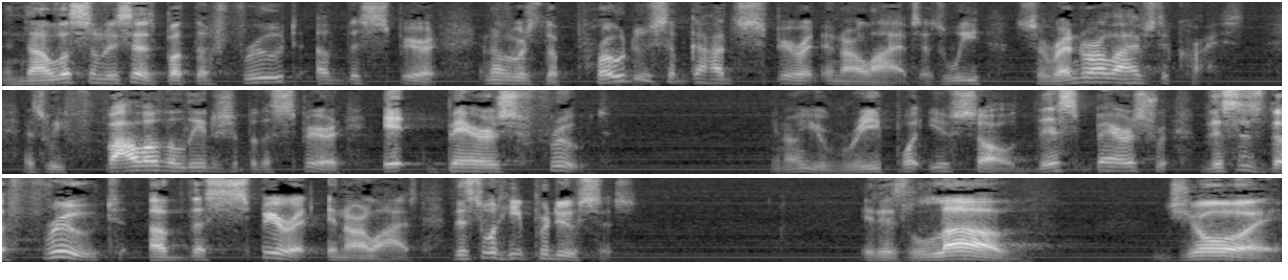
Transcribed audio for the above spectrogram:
And now listen to what he says, but the fruit of the Spirit. In other words, the produce of God's Spirit in our lives, as we surrender our lives to Christ, as we follow the leadership of the Spirit, it bears fruit. You know, you reap what you sow. This bears fruit. This is the fruit of the Spirit in our lives. This is what He produces. It is love, joy,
